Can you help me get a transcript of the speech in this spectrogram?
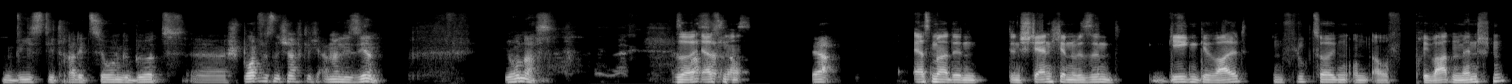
wie es die Tradition gebührt, äh, sportwissenschaftlich analysieren. Jonas. Also erstmal, ja. erstmal den, den Sternchen, wir sind gegen Gewalt in Flugzeugen und auf privaten Menschen.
